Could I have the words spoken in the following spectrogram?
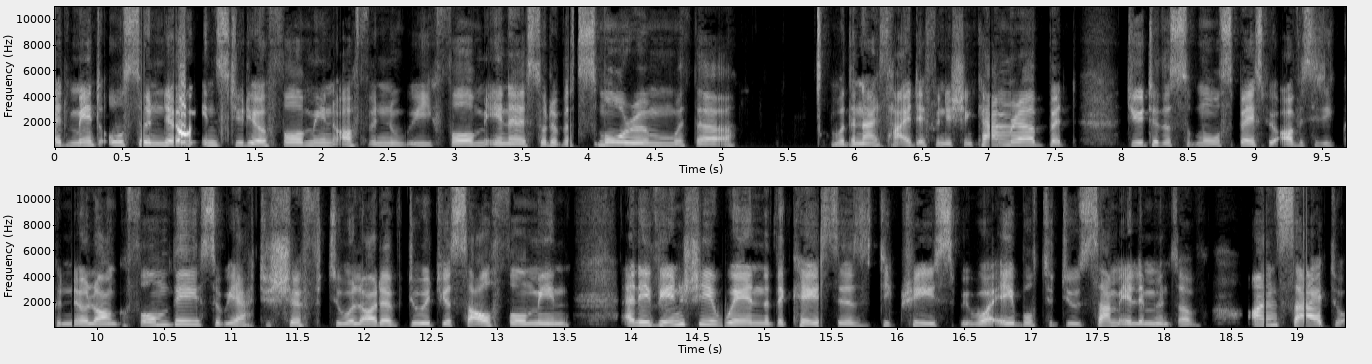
it meant also no in-studio filming. Often we film in a sort of a small room with a with a nice high definition camera but due to the small space we obviously could no longer film there. So we had to shift to a lot of do-it-yourself filming. And eventually when the cases decreased we were able to do some elements of on-site or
